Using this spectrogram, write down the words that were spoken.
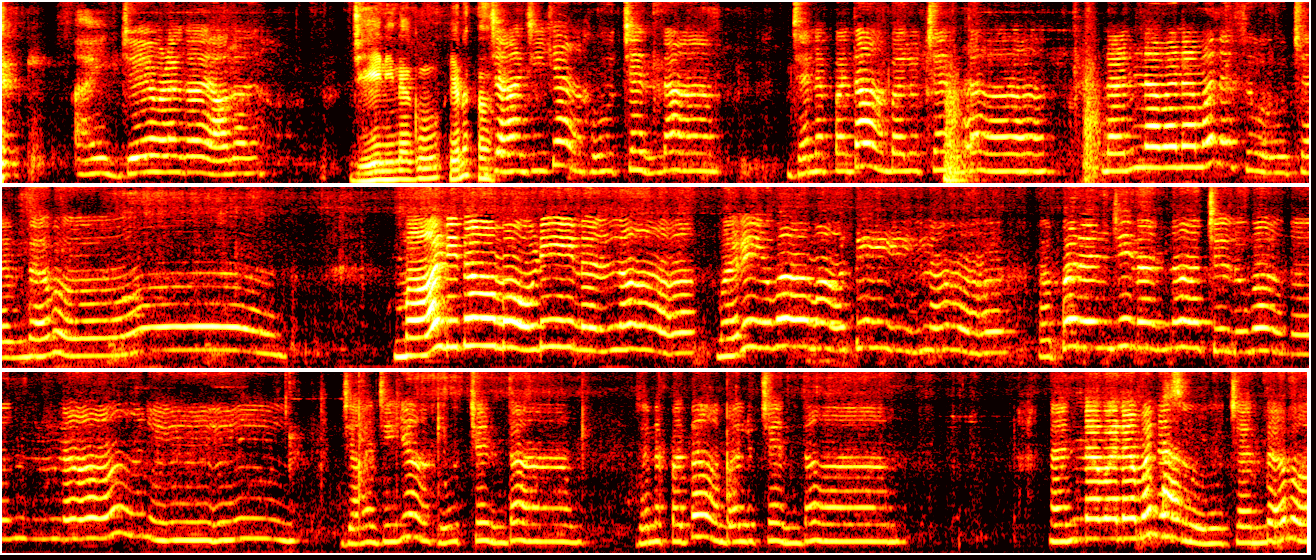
ಜೆ ಒಳಗ ಯಾವ್ದ? ಜೇ ನಿನಗೂ ಏನ. ಜಾಜಿಯ ಹೂ ಚಂದ ಜನಪದ ಬಲು ಚಂದ ನನ್ನವನ ಮನಸ್ಸು ಚಂದವೋ. ಮಾಡಿದ ಮೋಡಿನಲ್ಲ ಜಾಜಿಯ ಹೂ ಚಂದ ಜನಪದ ಬಲು ಚಂದ ನನ್ನವನ ಮನಸ್ಸು ಚಂದವೋ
